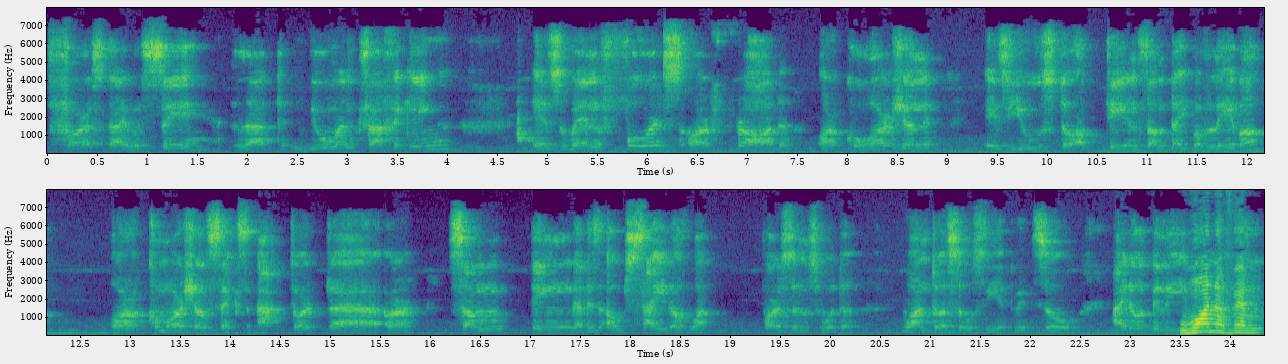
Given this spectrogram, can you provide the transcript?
First, I would say that human trafficking is when force or fraud or coercion is used to obtain some type of labor or commercial sex act or uh, or something that is outside of what persons would uh, want to associate with. So I don't believe One of them,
